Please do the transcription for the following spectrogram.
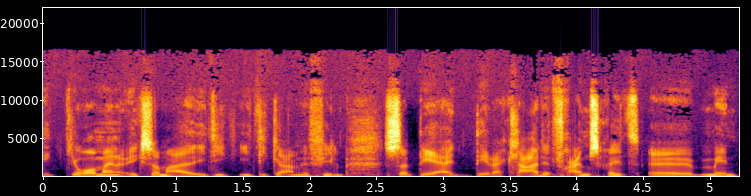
det gjorde man jo ikke så meget i de, i de gamle film. Så det er, det er da klart et fremskridt, øh, men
